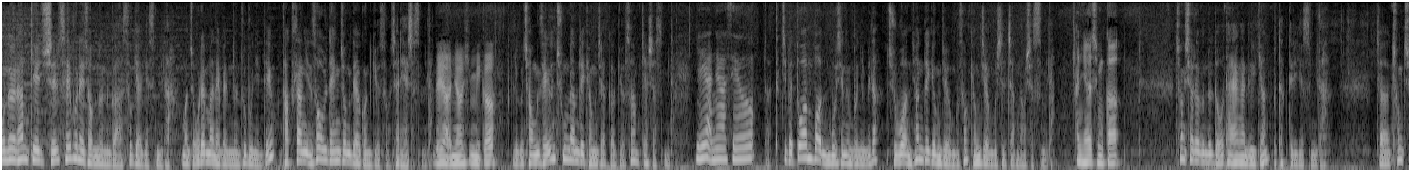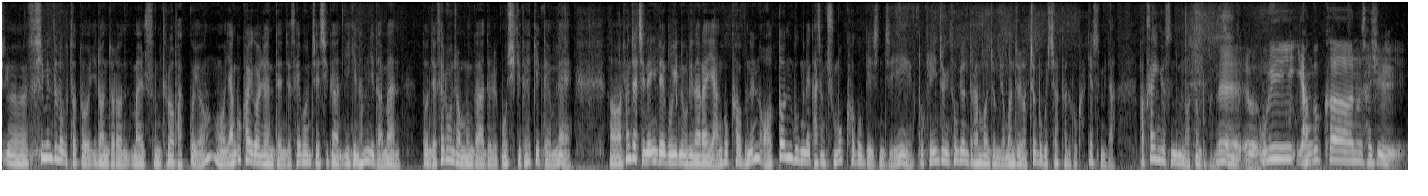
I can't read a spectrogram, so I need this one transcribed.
오늘 함께 해 주실 세 분의 전문가 소개하겠습니다. 먼저 오랜만에 뵙는 두 분인데요. 박상인 서울대 행정대학원 교수 자리하셨습니다. 네, 안녕하십니까. 그리고 정세은 충남대 경제학과 교수 함께 하셨습니다. 예, 안녕하세요. 자, 특집에 또 한 번 모시는 분입니다. 주원 현대경제연구소 경제연구실장 나오셨습니다. 안녕하십니까. 청취자 여러분들도 다양한 의견 부탁드리겠습니다. 자, 청취, 어, 시민들로부터 또 이런저런 말씀 들어봤고요. 어, 양극화에 관련된 이제 세 번째 시간이긴 합니다만 또 이제 새로운 전문가들을 모시기도 했기 때문에 어, 현재 진행되고 있는 우리나라의 양극화부는 어떤 부분에 가장 주목하고 계신지 또 개인적인 소견들 한번 좀 먼저 여쭤보고 시작하도록 하겠습니다. 박상인 교수님은 어떤 부분이세요? 네, 우리 양극화는 사실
